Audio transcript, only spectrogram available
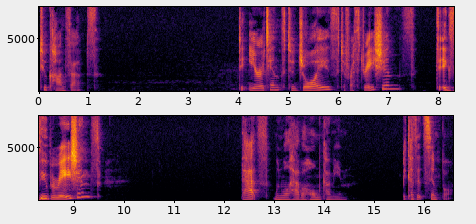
to concepts, to irritants, to joys, to frustrations, to exuberations. That's when we'll have a homecoming because it's simple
